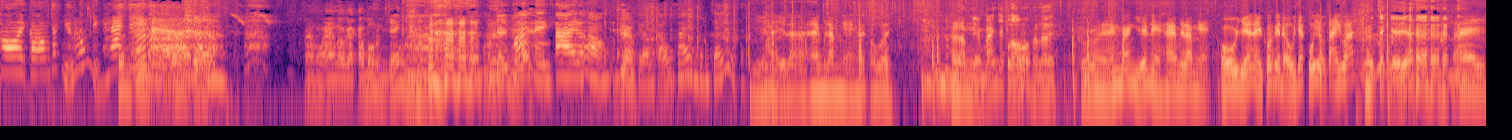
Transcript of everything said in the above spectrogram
thôi con chắc dữ lắm chừng hai chén à. rồi đúng rồi. À, ngoài ăn đâu ra cả bốn năm chén. Mới liền tay luôn không? Thì ông cậu phái ăn cơm cháy rồi kìa. dĩa này là 25 ngàn á cậu ơi hai năm ngàn bán chắc lỗ Thành ơi. Hãng bán dĩa này 25 ngàn. Ô dĩa này có cái đồ chắc của dâu tay quá. Chắc vậy á. Đây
